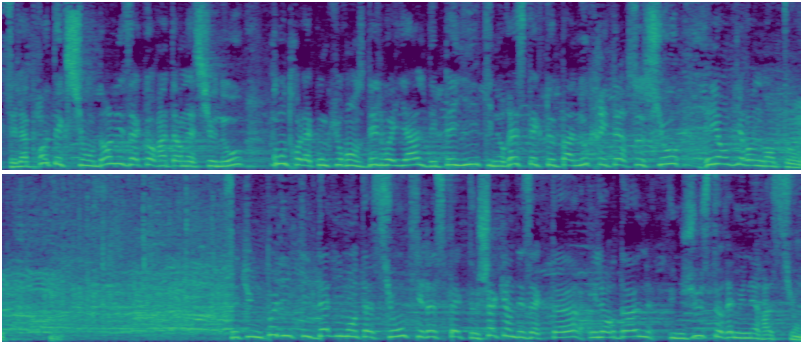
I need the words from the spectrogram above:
C'est la protection dans les accords internationaux contre la concurrence déloyale des pays qui ne respectent pas nos critères sociaux et environnementaux. C'est une politique d'alimentation qui respecte chacun des acteurs et leur donne une juste rémunération.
